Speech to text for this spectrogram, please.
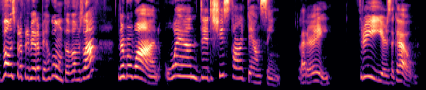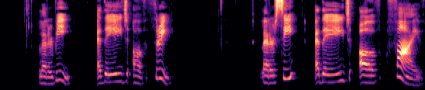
Vamos para a primeira pergunta. Vamos lá? Number one. When did she start dancing? Letter A. Three years ago. Letter B. At the age of three. Letter C. At the age of five.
